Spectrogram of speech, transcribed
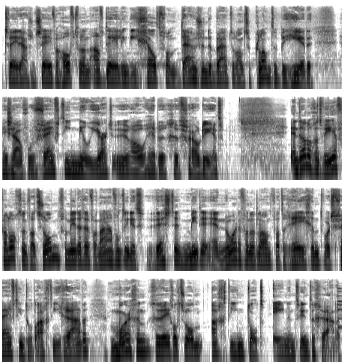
2007 hoofd van een afdeling die geld van duizenden buitenlandse klanten beheerde. Hij zou voor 15 miljard euro hebben gefraudeerd. En dan nog het weer. Vanochtend wat zon. Vanmiddag en vanavond in het westen, midden en noorden van het land wat regent. Wordt 15 tot 18 graden. Morgen geregeld zon 18 tot 21 graden.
